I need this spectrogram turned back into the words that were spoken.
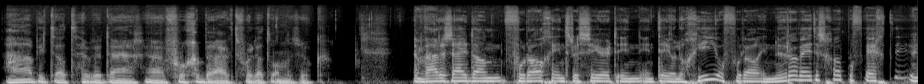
habitat hebben we daarvoor voor gebruikt voor dat onderzoek. En waren zij dan vooral geïnteresseerd in, in theologie of vooral in neurowetenschap? Of echt eh,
